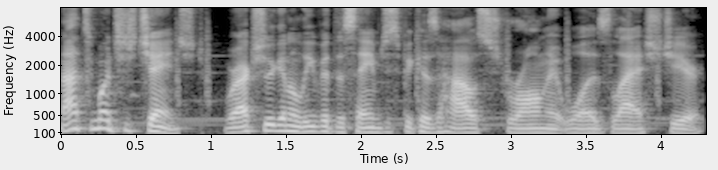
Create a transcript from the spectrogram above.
Not too much has changed. We're actually going to leave it the same just because of how strong it was last year.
